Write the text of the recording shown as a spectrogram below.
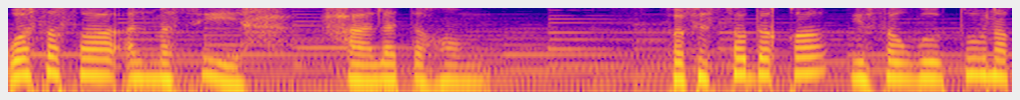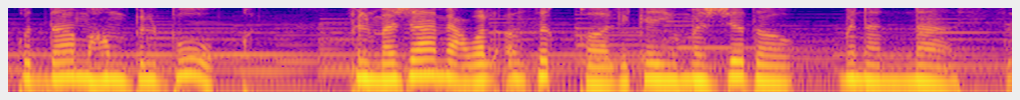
وصف المسيح حالتهم. ففي الصدقة يصوتون قدامهم بالبوق في المجامع والأزقة لكي يمجدوا من الناس.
